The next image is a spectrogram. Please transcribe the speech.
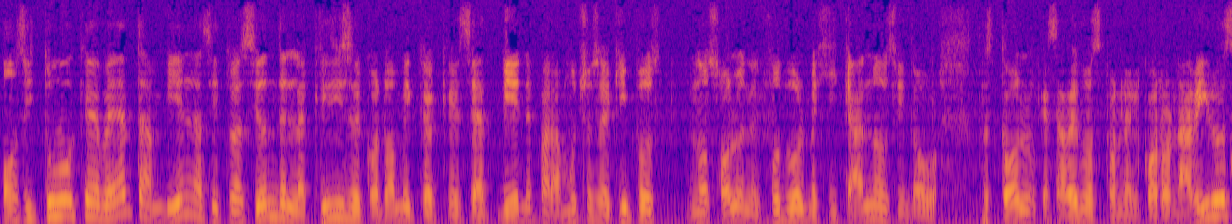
O si tuvo que ver también la situación de la crisis económica que se adviene para muchos equipos, no solo en el fútbol mexicano, sino pues todo lo que sabemos con el coronavirus.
